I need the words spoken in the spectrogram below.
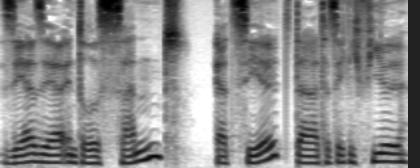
Sehr, sehr interessant erzählt, da tatsächlich viel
